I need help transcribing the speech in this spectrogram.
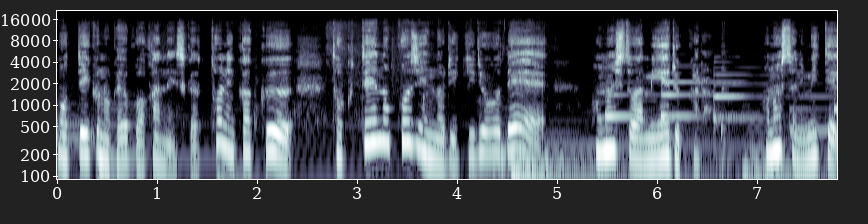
持っていくのかよくわかんないですけど、とにかく特定の個人の力量で、この人は見えるから、この人に見てい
